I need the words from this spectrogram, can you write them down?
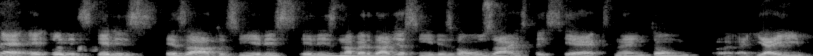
É, eles, eles, exato, assim, eles, eles, na verdade, assim, eles vão usar a SpaceX, né? Então, e aí,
